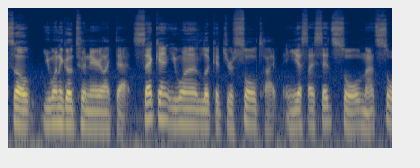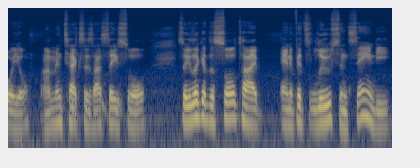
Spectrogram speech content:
So you want to go to an area like that. Second, you want to look at your soil type. And yes, I said soil, not soil. I'm in Texas, I say soil. So you look at the soil type, and if it's loose and sandy,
